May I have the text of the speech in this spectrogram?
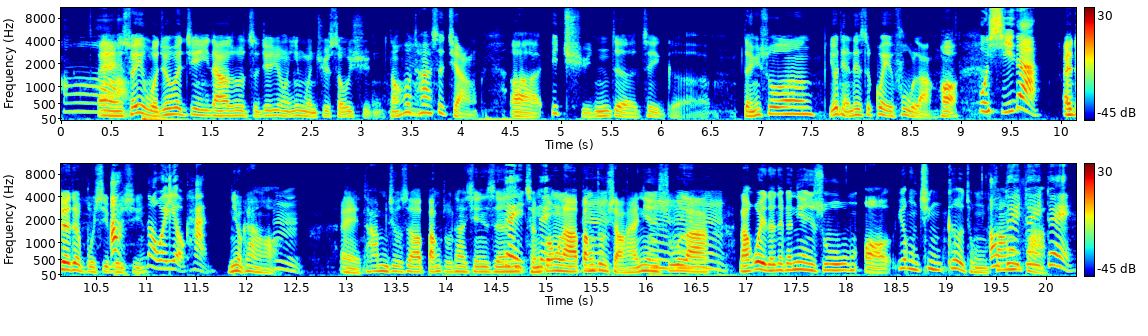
哦，哎，所以我就会建议大家说直接用英文去搜寻。然后他是讲呃一群的这个。等于说有点类似贵妇了哈，补习的，哎，对对，补习补习，那我也有看，你有看哈，嗯，哎，他们就是要帮助他先生成功啦，帮助小孩念书啦，然后为了那个念书哦，用尽各种方法，对对对，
